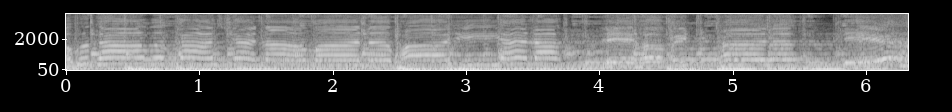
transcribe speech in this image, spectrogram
अवधाव काशनामान भारियला देह विठ्ठल देह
